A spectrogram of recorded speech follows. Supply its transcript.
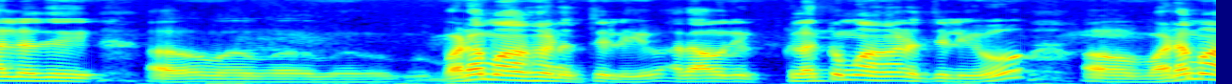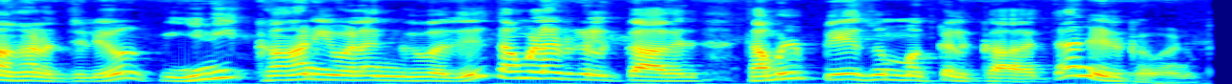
அல்லது அஹ், வடமாகாணத்திலேயோ அதாவது கிழக்கு மாகாணத்திலேயோ அஹ், வடமாகாணத்திலேயோ இனி காணி வழங்குவது தமிழர்களுக்காக தமிழ் பேசும் மக்களுக்காகத்தான் இருக்க வேண்டும்.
